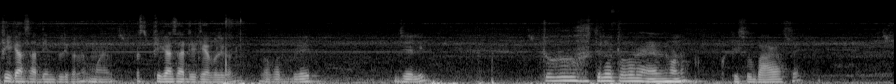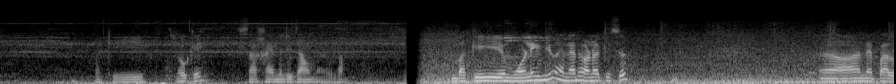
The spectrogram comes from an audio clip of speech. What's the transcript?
ফিকা চাহ দিম বুলি ক'লে মই ফিকা চাহ দি দিয়া বুলি ক'লোঁ। লগত ব্ৰেড জেলি। তো হোষ্টেলৰ তলত এনেধৰণৰ কিছু বাৰ আছে। বাকী অ'কে চাহ খাই মেলি যাওঁ আৰু ওলাম। বাকী মৰ্ণিং ভিউ এনেধৰণৰ কিছু। নেপাল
